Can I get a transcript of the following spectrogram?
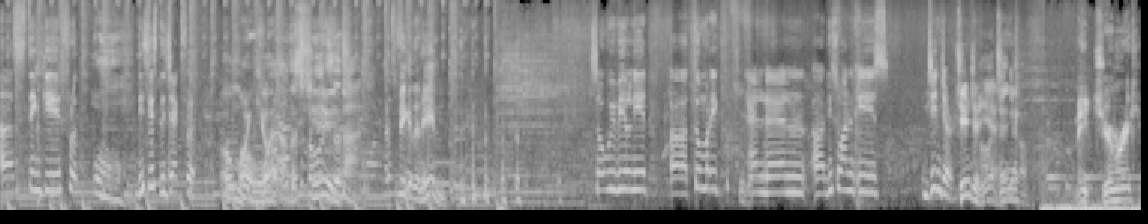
a stinky fruit. This is the jackfruit. Oh my Oh, god. wow, the that's size huge. of that. That's bigger than him. So we will need uh, turmeric, and then uh, this one is ginger. Ginger, yeah. Ginger. Meet turmeric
